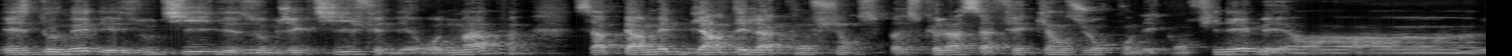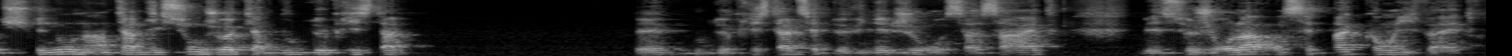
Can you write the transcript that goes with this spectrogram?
Et se donner des outils, des objectifs et des roadmaps, ça permet de garder la confiance. Parce que là, ça fait 15 jours qu'on est confiné, mais euh, chez nous, on a interdiction de jouer avec la boucle de cristal. La boucle de cristal, c'est de deviner le jour où ça s'arrête. Mais ce jour-là, on ne sait pas quand il va être.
